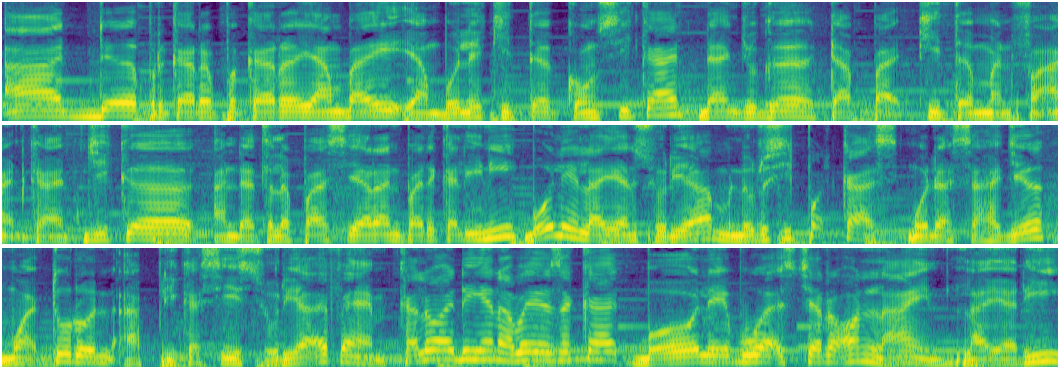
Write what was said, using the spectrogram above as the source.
ada perkara-perkara yang baik yang boleh kita kongsikan dan juga dapat kita manfaatkan. Jika anda terlepas siaran pada kali ini, boleh layan Suria menerusi podcast. Mudah sahaja muat turun aplikasi Suria FM. Kalau ada yang nak bayar zakat, boleh buat secara online. Layari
